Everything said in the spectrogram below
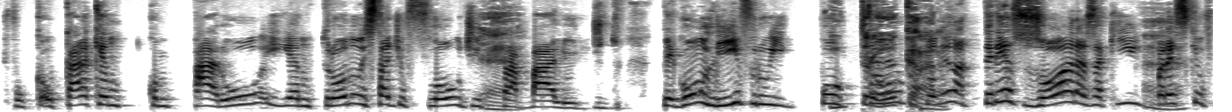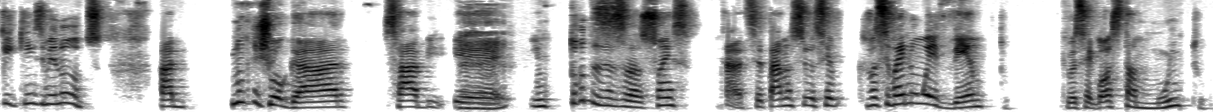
Tipo, o cara que parou e entrou no estádio flow de é. trabalho, de, pegou um livro e. Pô, entrou, caramba, cara. tô lendo há três horas aqui, é. parece que eu fiquei 15 minutos. Sabe? Nunca jogar, sabe? Uhum. É, em todas as ações, cara, você tá no. Você, você vai num evento que você gosta muito,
